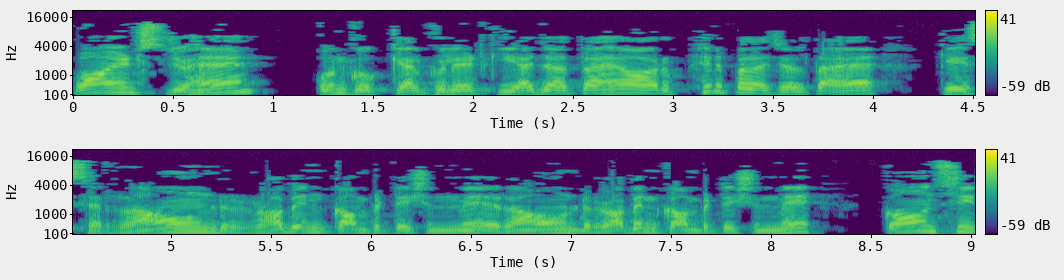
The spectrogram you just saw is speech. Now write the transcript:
پوائنٹس جو ہیں ان کو کیلکولیٹ کیا جاتا ہے اور پھر پتا چلتا ہے کہ اس راؤنڈ رابن کمپٹیشن میں راؤنڈ رابن کمپٹیشن میں کون سی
